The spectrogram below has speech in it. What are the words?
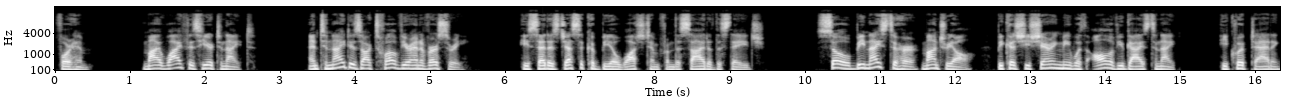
for him. My wife is here tonight. And tonight is our 12 year anniversary, he said as Jessica Biel watched him from the side of the stage. So be nice to her, Montreal, because she's sharing me with all of you guys tonight he quipped, adding,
